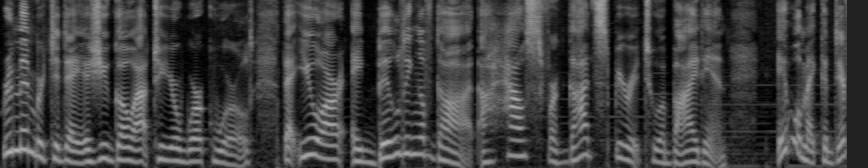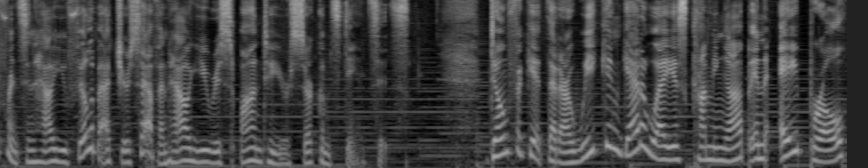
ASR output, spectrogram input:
Remember today, as you go out to your work world, that you are a building of God, a house for God's Spirit to abide in. It will make a difference in how you feel about yourself and how you respond to your circumstances. Don't forget that our weekend getaway is coming up in April.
